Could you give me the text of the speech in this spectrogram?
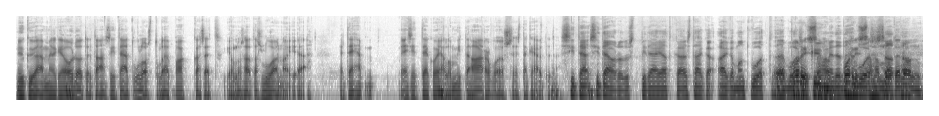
Nykyään melkein odotetaan sitä, että ulos tulee pakkaset, jolloin saataisiin luonnon jää. Että eihän, ei sitten tekojalla ole mitään arvoa, jos ei sitä käytetä. Sitä, sitä odotusta pitää jatkaa sitä aika, aika monta vuotta tai vuosikymmentä tai Porissahan, on,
